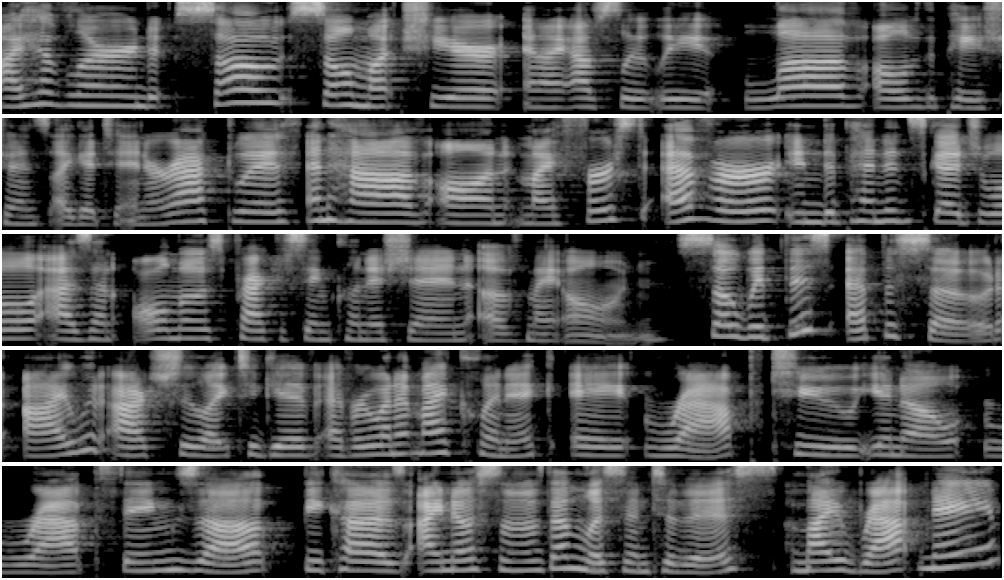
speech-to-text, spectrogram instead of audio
I have learned so, so much here, and I absolutely love all of the patients I get to interact with and have on my first ever independent schedule as an almost practicing clinician of my own. So, with this episode, I would actually like to give everyone at my clinic a wrap to, you know, wrap things up because I know some of them listen to this. My rap name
